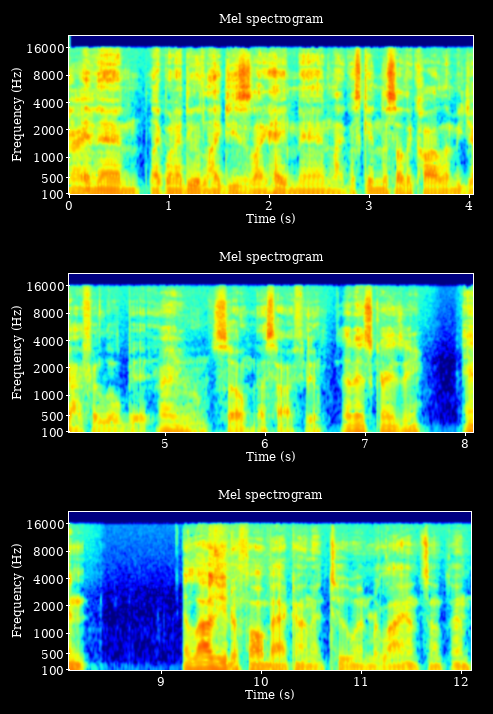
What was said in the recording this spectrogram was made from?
Right. and then like when I do it, like Jesus is like, hey man, like let's get in this other car, let me drive for a little bit. you Right. know? So that's how I feel. That is crazy. And it allows you to fall back on it too and rely on something.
